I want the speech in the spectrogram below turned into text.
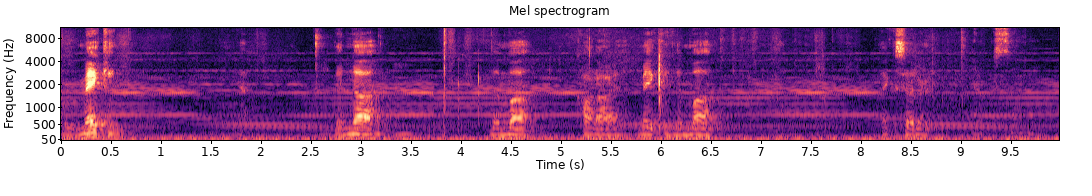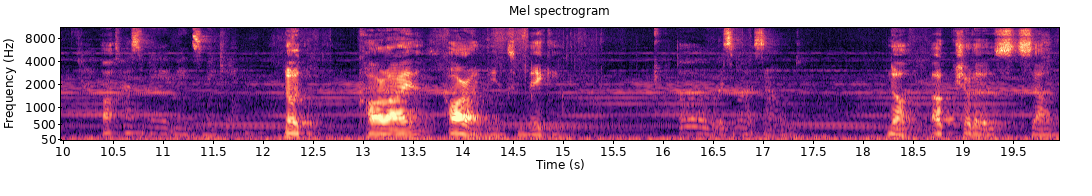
We're making the na, the ma, karaya, making the ma, etc. Huh? Tasmai means making. No, karaya, kara means making. Oh, it's not sound. No, akshara is sound.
